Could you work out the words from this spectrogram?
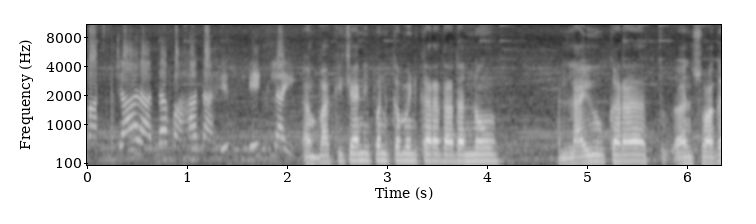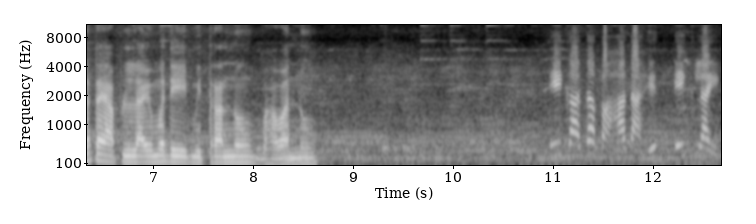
पा- चार आता पाहत आहेत. एक लाईक बाकीच्यांनी पण कमेंट करा दादांनो. लाईव्ह करा. तु- आणि स्वागत आहे आपलं लाईव्हमध्ये मित्रांनो भावांनो. एक आता पाहत आहेत. एक लाईक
